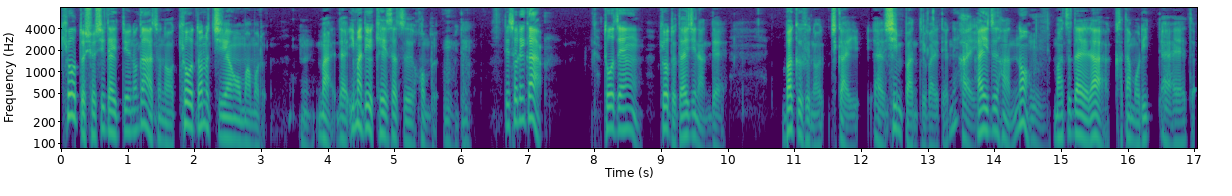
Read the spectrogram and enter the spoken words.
京都諸子大っていうのがその京都の治安を守る、うん。まあ、だ今でいう警察本部うんみたいな。でそれが当然京都大事なんで幕府の近いあ審判って呼ばれてるね、はい。会津藩のうん。松平片森、あえーと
